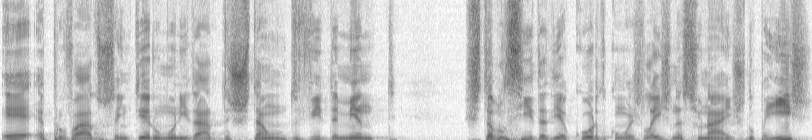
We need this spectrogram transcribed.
é aprovado sem ter uma unidade de gestão devidamente estabelecida de acordo com as leis nacionais do país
